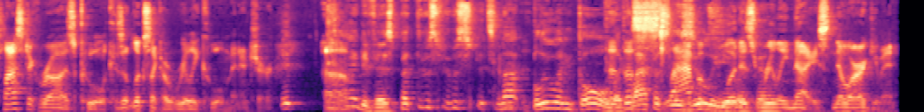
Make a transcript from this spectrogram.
Plastic Ra is cool because it looks like a really cool miniature. It kind of is, but it was, it was it's not blue and gold the like the lapis slab lazuli. of wood like is a- really nice, no argument.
